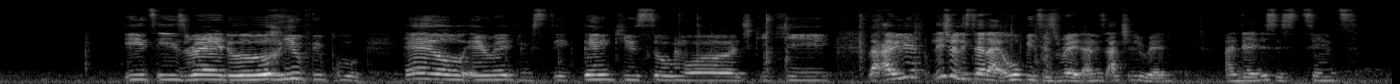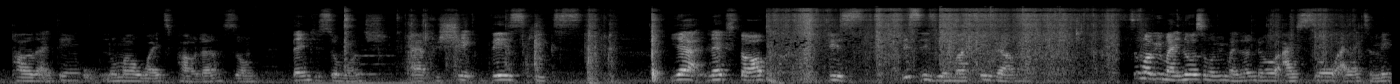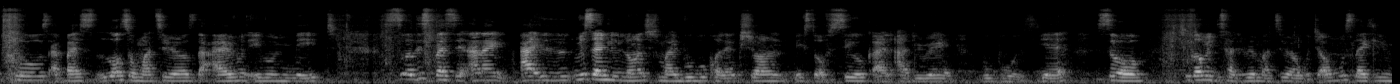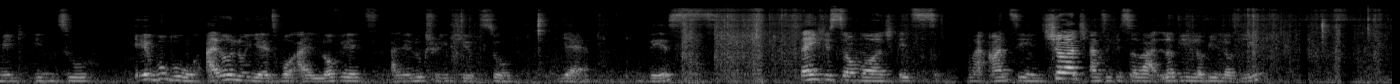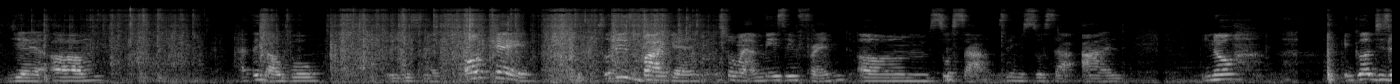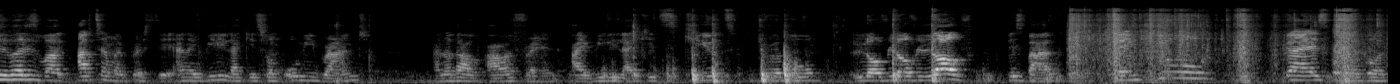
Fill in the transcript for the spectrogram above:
it is red oh you people hell a red lipstick thank you so much kiki. Like i really literally said i hope it is red and it's actually red. And then this is tint powder i think normal white powder. So thank you so much. I appreciate this kicks. Yeah next up this. This is a material. Some of you might know some of you might not know. I sew i like to make clothes. I buy lots of materials that i haven't even made so this person and i i recently launched my boo collection mixed of silk and adire boo boos yeah? So she got me this adire material which i'll most likely make into a boo. I don't know yet but i love it and it looks really cute so yeah this. Thank you so much. It's my auntie in church. Auntie Fisola. love you love you love you. Yeah um i think i'll go okay. So this bag is for my amazing friend um sosa his name is sosa. And you know it got delivered this bag after my birthday. And i really like it. It's from omi brand another of our friend. I really like it. It's cute durable. Love love love this bag. Thank you guys. Oh my god.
